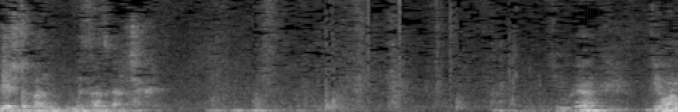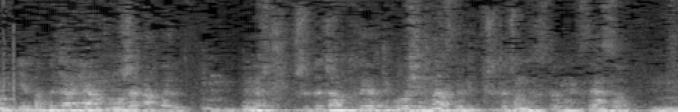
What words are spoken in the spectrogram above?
Tu jeszcze pan Mysła Zgarczak. Dziękuję. Ja mam jedno pytanie, a może apel. Mm, Ponieważ przytaczamy tutaj artykuł 18, przytoczony został in extenso mm,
